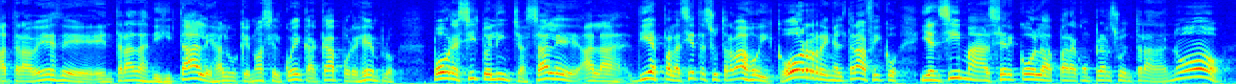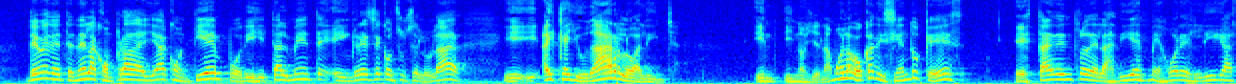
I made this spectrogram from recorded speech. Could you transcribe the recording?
a través de entradas digitales, algo que no hace el Cuenca acá, por ejemplo. Pobrecito el hincha, sale a las 10 para las 7 de su trabajo y corre en el tráfico y encima hacer cola para comprar su entrada. No, debe de tenerla comprada ya con tiempo, digitalmente, e ingrese con su celular y, hay que ayudarlo al hincha. Y, nos llenamos la boca diciendo que es Está dentro de las 10 mejores ligas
